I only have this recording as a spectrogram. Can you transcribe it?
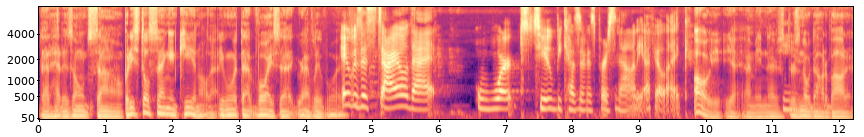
that had his own sound. But he still sang in key and all that, even with that voice, that gravelly voice. It was a style that worked too because of his personality. I feel like. oh yeah, I mean, there's there's no doubt about it.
